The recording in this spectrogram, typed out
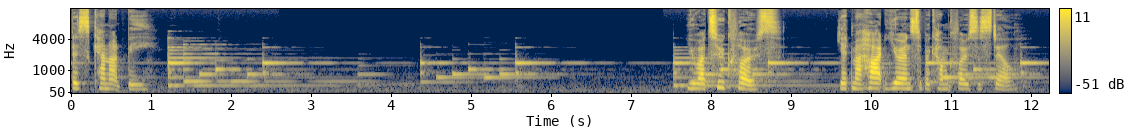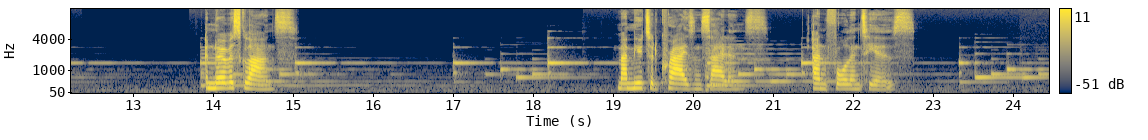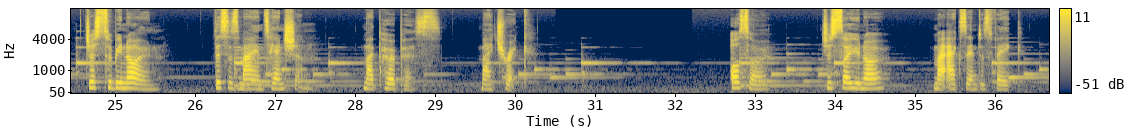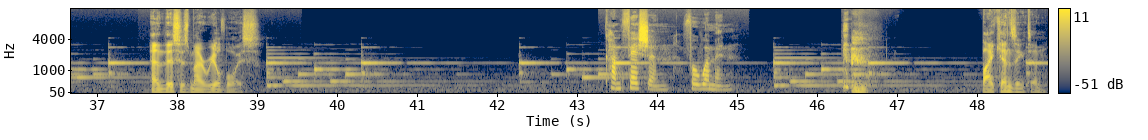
This cannot be. You are too close, yet my heart yearns to become closer still. A nervous glance. My muted cries in silence, unfallen tears. Just to be known, this is my intention, my purpose, my trick. Also, just so you know, my accent is fake. And this is my real voice. Confession for Women. By Kensington.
